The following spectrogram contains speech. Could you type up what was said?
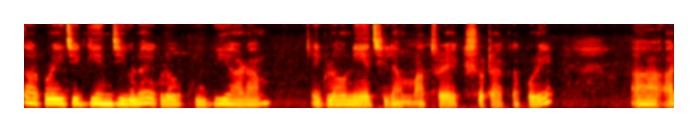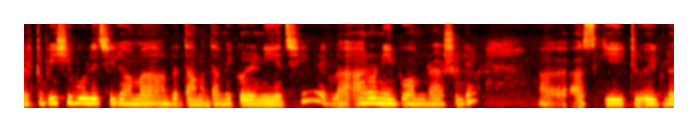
তারপরে এই যে গেঞ্জিগুলো এগুলো খুবই আরাম। এগুলোও নিয়েছিলাম মাত্র একশো টাকা করে। আর একটু বেশি বলেছিল আমার আমরা দামাদামি করে নিয়েছি, এগুলো আরও নিব আমরা আসলে। আজকে একটু এগুলো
